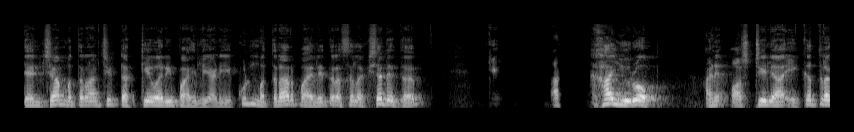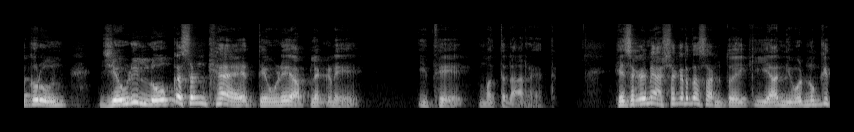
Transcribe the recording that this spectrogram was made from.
त्यांच्या मतदानाची टक्केवारी पाहिली आणि एकूण मतदार पाहिले तर असं लक्षात येतं की अख्खा युरोप आणि ऑस्ट्रेलिया एकत्र करून जेवढी लोकसंख्या आहे तेवढे आपल्याकडे इथे मतदार आहेत. हे सगळं मी अशा करता सांगतोय की या निवडणुकीत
